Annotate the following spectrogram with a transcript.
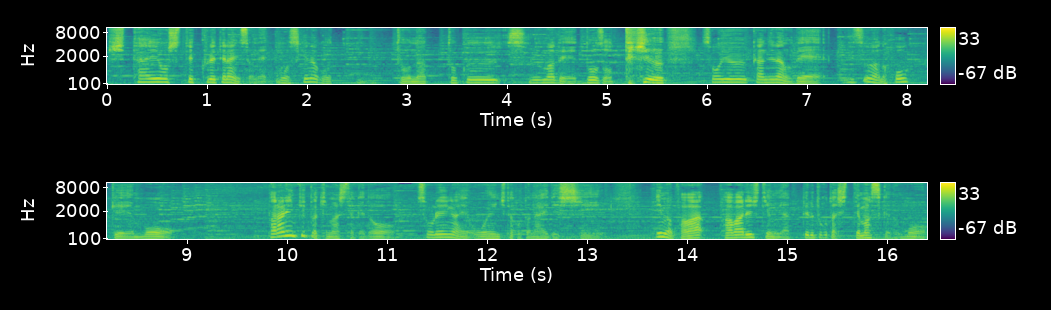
期待をしてくれてないんですよね。もう好きなこと納得するまでどうぞっていうそういう感じなので実はあのホッケーもパラリンピックは来ましたけどそれ以外応援来たことないですし今パワパワーリフティングやってるってことは知ってますけども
